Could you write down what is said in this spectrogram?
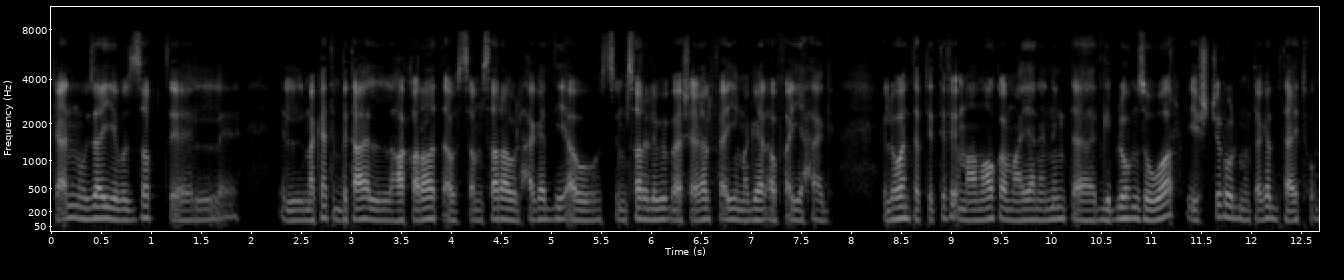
كأنه زي بالظبط ال- المكاتب بتاع العقارات أو السمسرة والحاجات دي أو السمسار اللي بيبقى شغال في أي مجال أو في أي حاجة. اللي هو أنت بتتفق مع مواقع معينة إن أنت تجيب لهم زوار يشتروا المنتجات بتاعتهم.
